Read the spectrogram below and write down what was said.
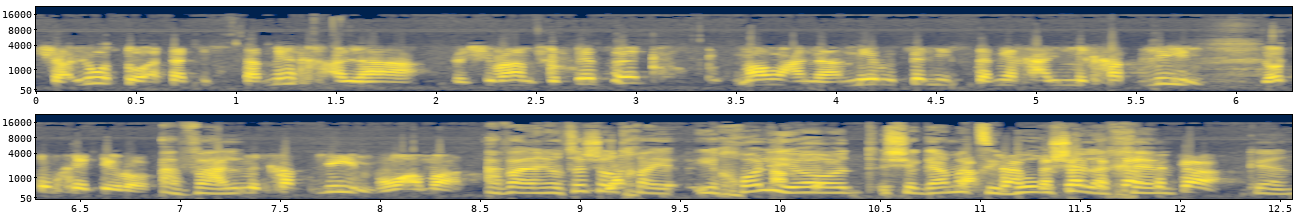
שאלו אותו, אתה תסתמך על הרשימה המשותפת? מה הוא ענה? מי רוצה להסתמך על מחבלים, לא תומכי טרור, אבל... על מחבלים, הוא אמר. אבל אני רוצה לשאול אותך, יכול להיות שגם הציבור שלכם... כן.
